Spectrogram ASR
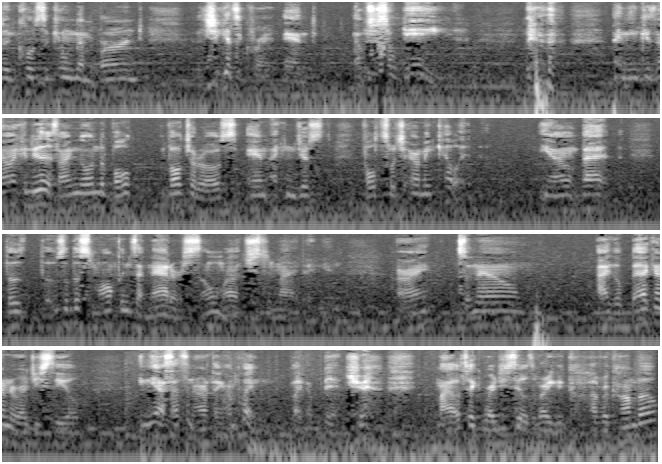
been close to killing them burned. She gets a crit, and that was just so gay. I mean, because now I can do this. I can go into Volt, Voltaros, and I can just Volt Switch out and kill it. You know, that, those, those are the small things that matter so much, in my opinion. Alright? So now, I go back onto Registeel. And yes, that's another thing. I'm playing like a bitch. Milotic Registeel is a very good cover combo.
